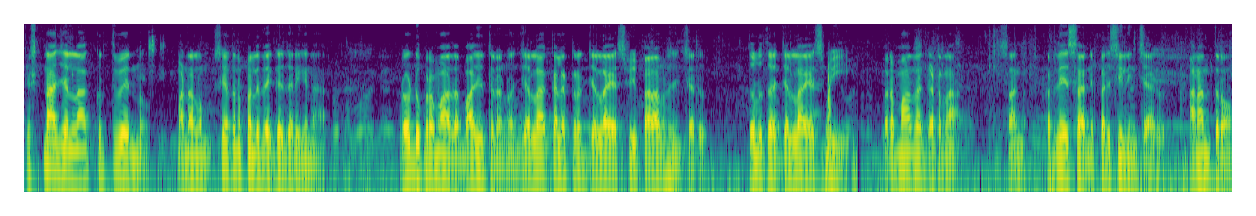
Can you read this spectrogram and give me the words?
కృష్ణా జిల్లా కృత్వేర్ను మండలం సీతనపల్లి దగ్గర జరిగిన రోడ్డు ప్రమాద బాధితులను జిల్లా కలెక్టర్ జిల్లా ఎస్పీ పరామర్శించారు. తొలుత జిల్లా ఎస్పీ ప్రమాద ఘటన ప్రదేశాన్ని పరిశీలించారు. అనంతరం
